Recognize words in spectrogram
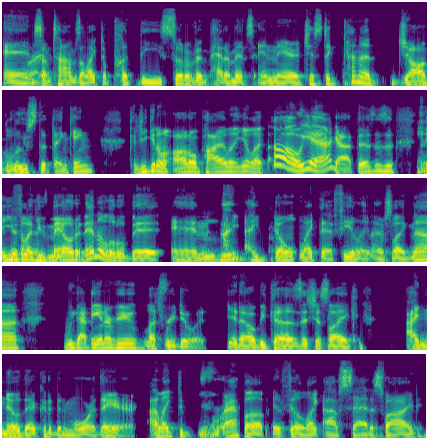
and Right. sometimes I like to put these sort of impediments in there just to kind of jog loose the thinking. Because you get on autopilot, and you're like, "Oh yeah, I got this." this is, and you feel like you've mailed it in a little bit, and I, Mhm. I don't like that feeling. I was like, "Nah, we got the interview. Let's redo it." You know, because it's just like I know there could have been more there. I like to Yeah. wrap up and feel like I've satisfied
